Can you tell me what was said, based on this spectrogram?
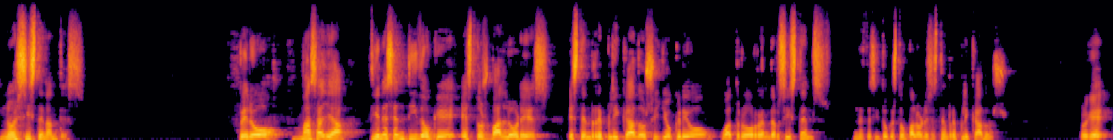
No existen antes. Pero más allá, ¿tiene sentido que estos valores estén replicados si yo creo cuatro render systems? ¿Necesito que estos valores estén replicados? Porque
